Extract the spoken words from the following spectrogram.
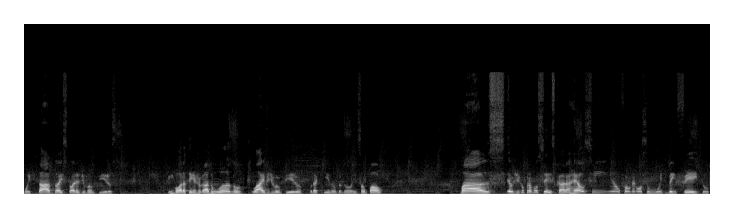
muito dado a histórias de vampiros, embora tenha jogado um ano live de vampiro por aqui no, no- em São Paulo. Mas eu digo pra vocês, cara, Helsing foi um negócio muito bem feito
